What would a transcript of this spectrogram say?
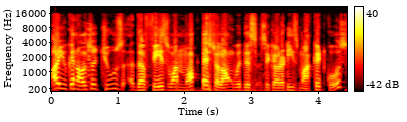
or you can also choose the phase 1 mock test along with this securities market course.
